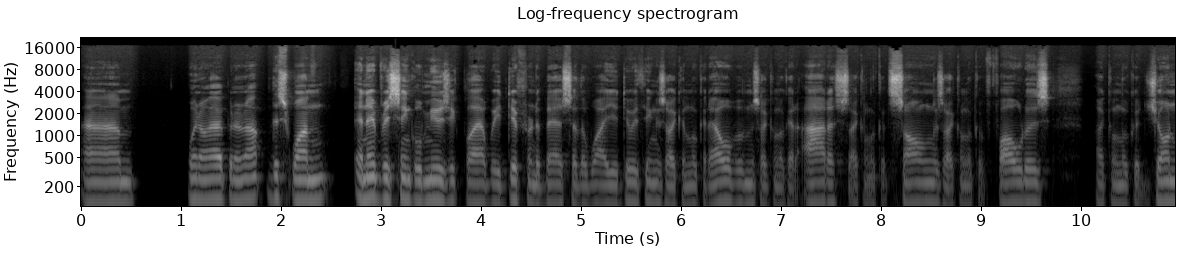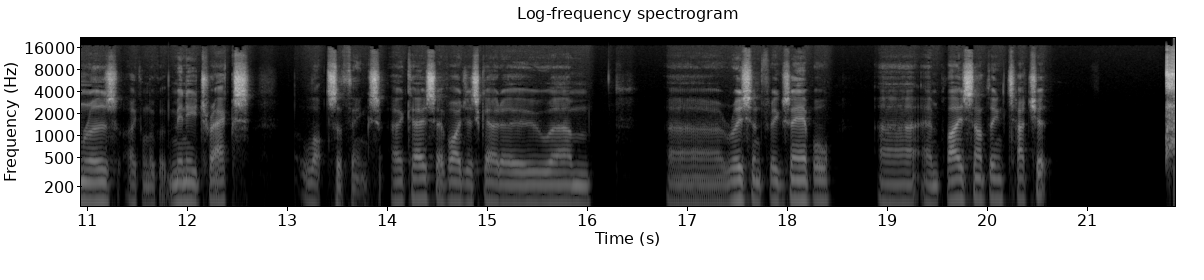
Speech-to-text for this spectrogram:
Um, when I open it up, this one and every single music player will be different about so the way you do things. I can look at albums, I can look at artists, I can look at songs, I can look at folders, I can look at genres, I can look at mini tracks, lots of things. Okay, so if I just go to um, uh, recent, for example, uh, and play something, touch it, there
